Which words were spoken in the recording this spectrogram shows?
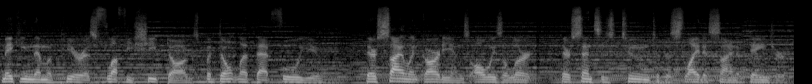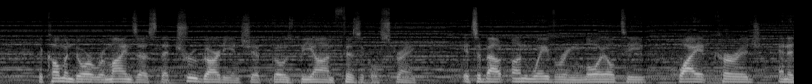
making them appear as fluffy sheepdogs but don't let that fool you. They're silent guardians, always alert, their senses tuned to the slightest sign of danger. The Komondor reminds us that true guardianship goes beyond physical strength. It's about unwavering loyalty, quiet courage, and a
